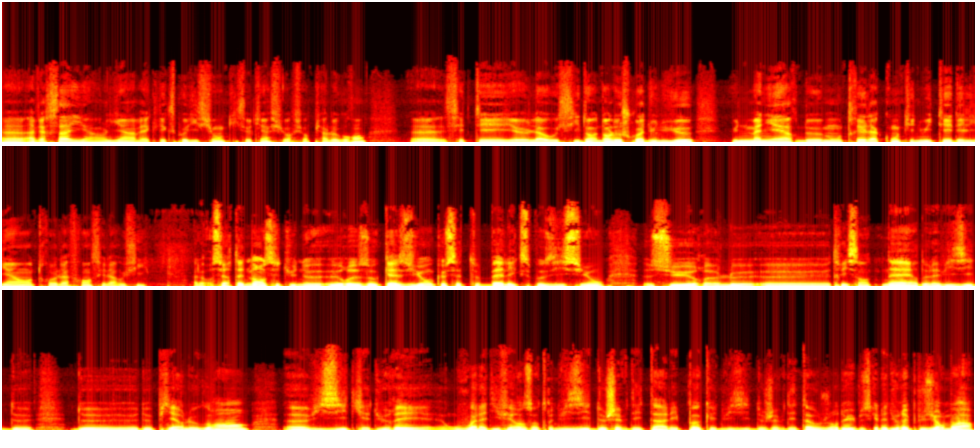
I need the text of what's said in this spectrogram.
euh, à Versailles, en lien avec l'exposition qui se tient sur, Pierre le Grand. Euh, c'était euh, là aussi, dans, le choix du lieu, une manière de montrer la continuité des liens entre la France et la Russie. Alors certainement, c'est une heureuse occasion que cette belle exposition sur le tricentenaire de la visite de, de, Pierre le Grand, euh, visite qui a duré, on voit la différence entre une visite de chef d'État à l'époque et une visite de chef d'État aujourd'hui, puisqu'elle a duré plusieurs mois.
